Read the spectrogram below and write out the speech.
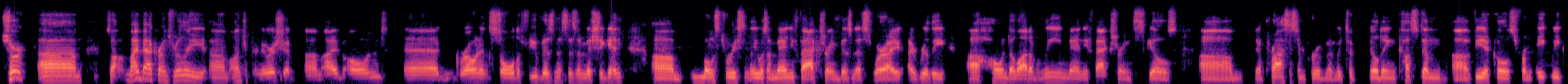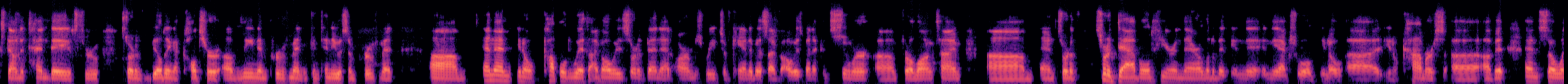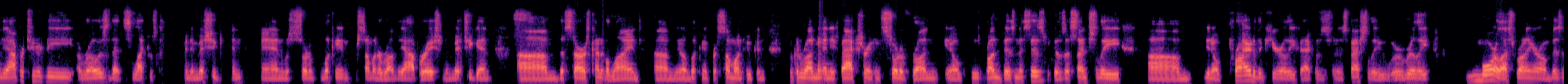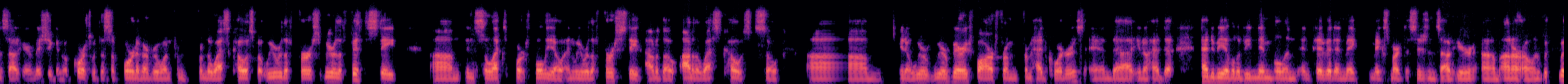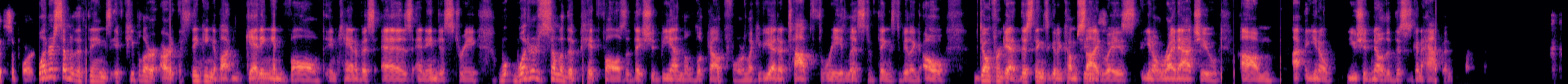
Sure. Um, so my background is really um, entrepreneurship. Um, I've owned, uh, grown, and sold a few businesses in Michigan. Um, most recently was a manufacturing business where I, I really uh, honed a lot of lean manufacturing skills. Um, you know, process improvement. We took building custom uh, vehicles from eight weeks down to ten days through sort of building a culture of lean improvement and continuous improvement. Um, and then, you know, coupled with, I've always sort of been at arm's reach of cannabis. I've always been a consumer um, for a long time, um, and sort of sort of dabbled here and there a little bit in the in the actual, you know, uh, you know, commerce uh, of it. And so when the opportunity arose that Select was coming to Michigan and was sort of looking for someone to run the operation in Michigan. Um, the stars kind of aligned, um, you know, looking for someone who can who can run manufacturing, who's sort of run, you know, who's run businesses because essentially, um, you know, prior to the Curaleaf acquisition, especially, we're really more or less running our own business out here in Michigan, of course, with the support of everyone from from the West Coast. But we were the first, we were the fifth state um, in Select's portfolio, and we were the first state out of the out of the West Coast. So um, you know, we were, we were very far from from headquarters, and uh, you know had to had to be able to be nimble and, and pivot and make make smart decisions out here um, on our own with with support. What are some of the things if people are are thinking about getting involved in cannabis as an industry? what are some of the pitfalls that they should be on the lookout for? Like if you had a top three list of things to be like, oh, don't forget this thing's going to come Jeez. sideways, you know, right at you. Um, I, you know, you should know that this is going to happen.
